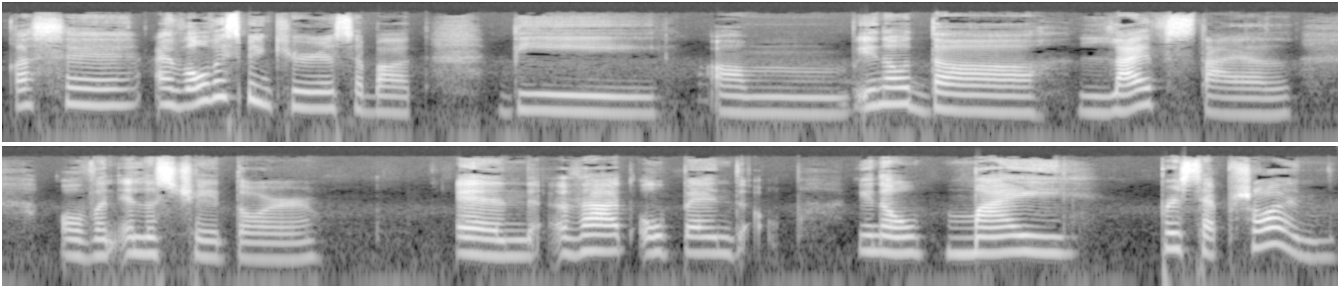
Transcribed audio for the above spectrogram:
kasi I've always been curious about the um you know the lifestyle of an illustrator. And that opened you know my perception.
